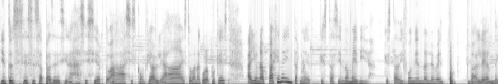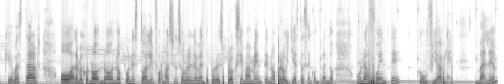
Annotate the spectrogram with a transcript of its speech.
Y entonces es esa paz de decir, ah, sí es cierto, ah, sí es confiable, ah, esto van a cobrar, porque es, hay una página de internet que está siendo medida, que está difundiendo el evento, ¿vale? De qué va a estar, o a lo mejor no, no, no pones toda la información sobre el evento, pero es próximamente, ¿no? Pero ya estás encontrando una fuente confiable, ¿vale?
